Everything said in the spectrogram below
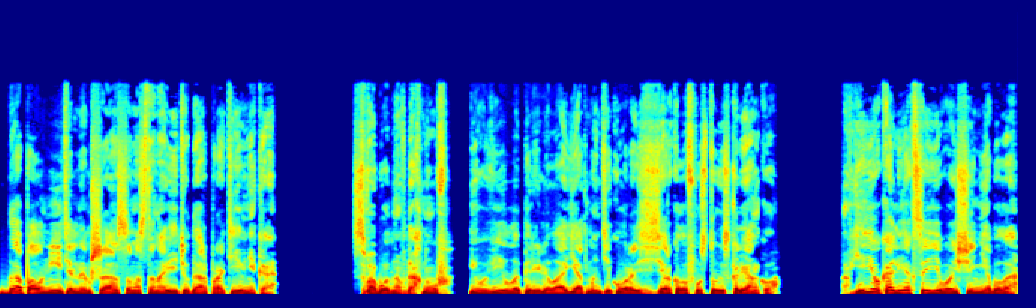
дополнительным шансом остановить удар противника. Свободно вдохнув, Иувилла перелила яд мантикора из зеркала в пустую склянку. В ее коллекции его еще не было.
